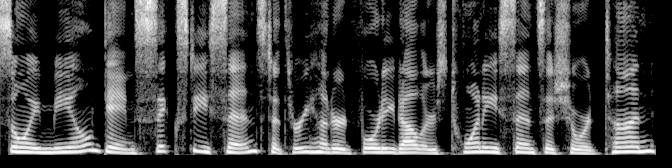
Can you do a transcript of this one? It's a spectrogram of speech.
Soy meal gained 60 cents to $340.20 a short ton,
